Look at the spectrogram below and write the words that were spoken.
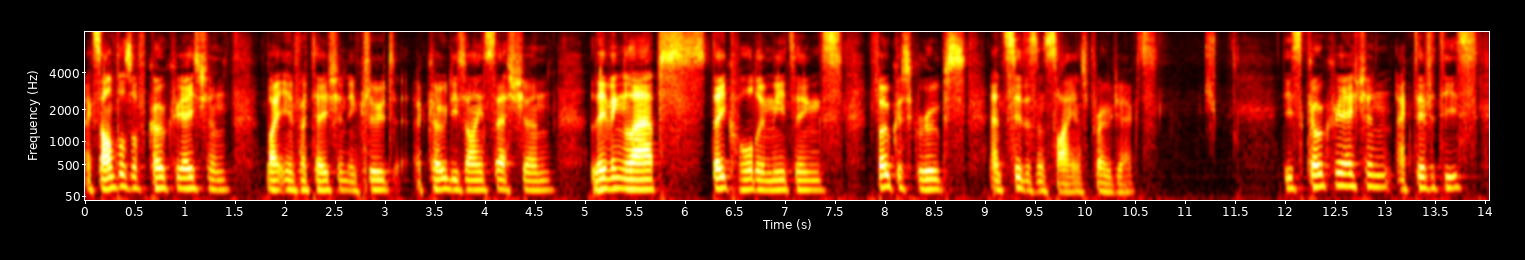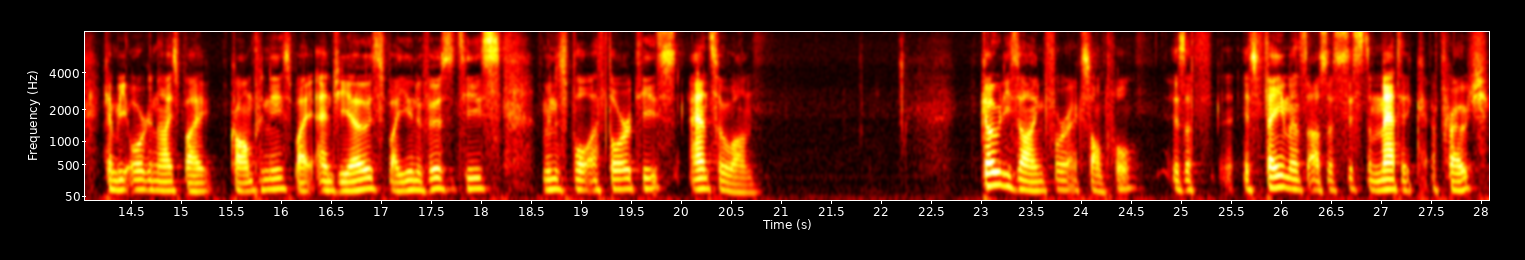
Examples of co-creation by invitation include a co-design session, living labs, stakeholder meetings, focus groups, and citizen science projects. These co-creation activities can be organized by companies, by NGOs, by universities, municipal authorities, and so on. Co-design, for example, is, is famous as a systematic approach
